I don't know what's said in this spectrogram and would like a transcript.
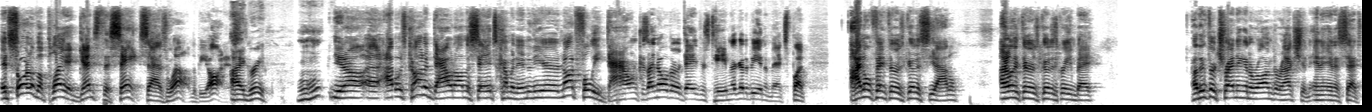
it's sort of a play against the Saints as well, to be honest. I agree. Mm-hmm. You know, uh, I was kind of down on the Saints coming into the year, not fully down because I know they're a dangerous team. They're going to be in the mix, but I don't think they're as good as Seattle. I don't think they're as good as Green Bay. I think they're trending in the wrong direction in, in a sense.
